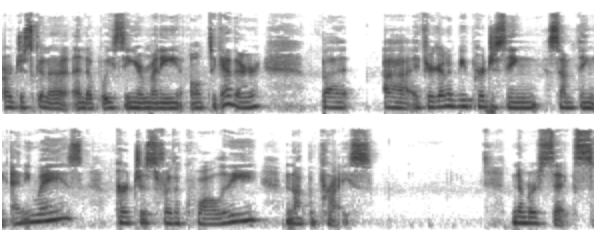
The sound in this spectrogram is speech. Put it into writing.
are just going to end up wasting your money altogether. But uh, if you're going to be purchasing something anyways, purchase for the quality, not the price. Number six,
